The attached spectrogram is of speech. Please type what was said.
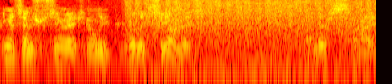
think it's interesting that I can only really see on this other side.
